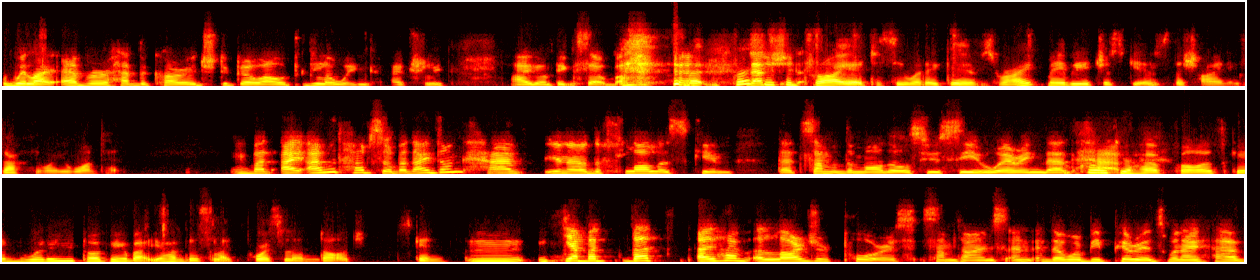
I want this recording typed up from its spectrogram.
will I ever have the courage to go out glowing? Actually, I don't think so. But, but first, you should try it to see what it gives, right? Maybe it just gives the shine exactly where you want it. But I I would hope so. But I don't have you know the flawless skin that some of the models you see wearing that of course have. you have flawless skin what are you talking about? You have this like porcelain doll skin. Mm, yeah but that i have a larger pores sometimes and there will be periods when i have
